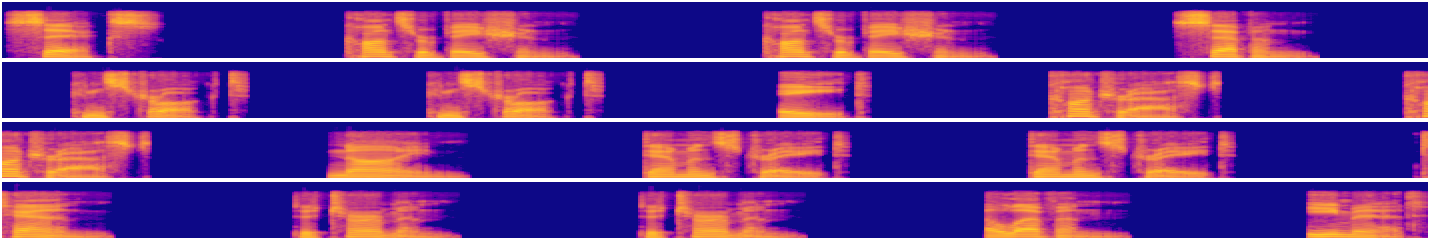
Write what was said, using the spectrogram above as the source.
6. Conservation. Conservation. 7. Construct. Construct. 8. Contrast. Contrast. 9. Demonstrate. Demonstrate. 10. Determine. Determine. 11. Emit.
